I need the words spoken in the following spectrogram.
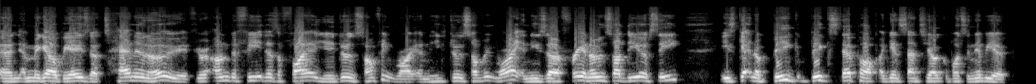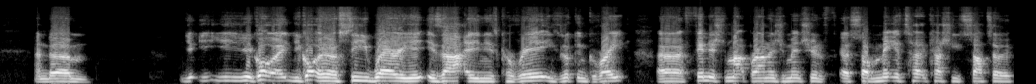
and, and Miguel Baeza ten and zero. Oh. If you're undefeated as a fighter, you're doing something right, and he's doing something right, and he's uh, three and zero oh inside the UFC. He's getting a big, big step up against Santiago Ponzinibbio, and um, you, you, you got you got to see where he is at in his career. He's looking great. Uh, finished Matt Brown, as you mentioned, uh, submitted Takashi Sato,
